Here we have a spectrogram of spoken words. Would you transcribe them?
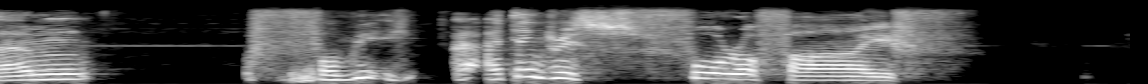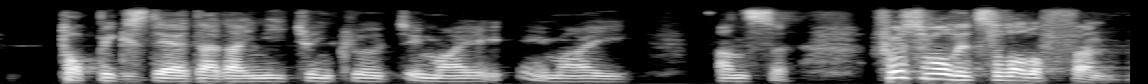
Um, for me, I think there is four or five topics there that I need to include in my in my answer. First of all, it's a lot of fun.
